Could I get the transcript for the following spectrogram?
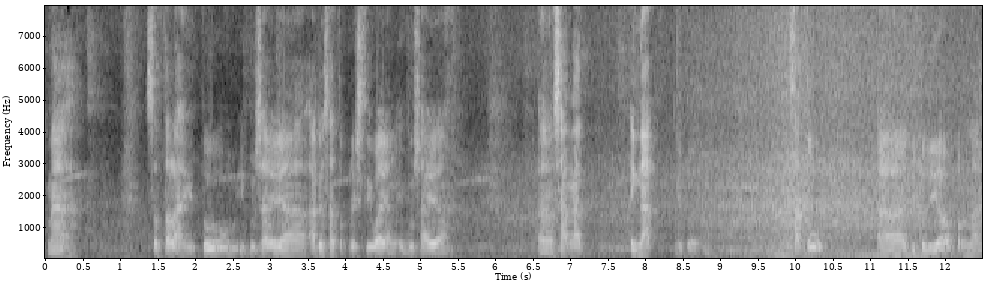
Nah, setelah itu ibu saya ada satu peristiwa yang ibu saya eh, sangat ingat gitu. Satu eh, di beliau pernah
